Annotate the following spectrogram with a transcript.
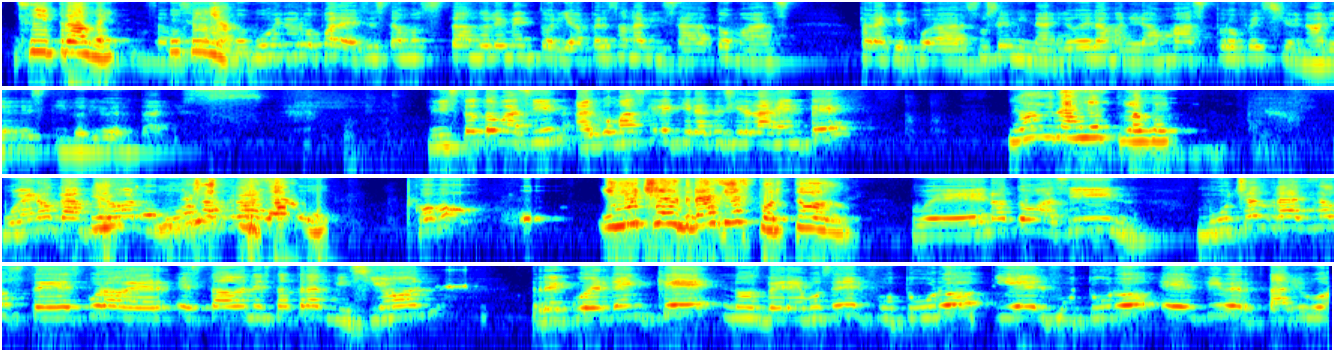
Sí, profe. Estamos sí, trabajando muy duro para eso. Estamos dándole mentoría personalizada a Tomás para que pueda dar su seminario de la manera más profesional y al estilo libertarios. ¿Listo, Tomásín? ¿Algo más que le quieras decir a la gente? No, gracias, profe. Bueno, campeón, muchas gracias. ¿Cómo? Y muchas gracias por todo. Bueno, Tomasín, muchas gracias a ustedes por haber estado en esta transmisión. Recuerden que nos veremos en el futuro y el futuro es libertario.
